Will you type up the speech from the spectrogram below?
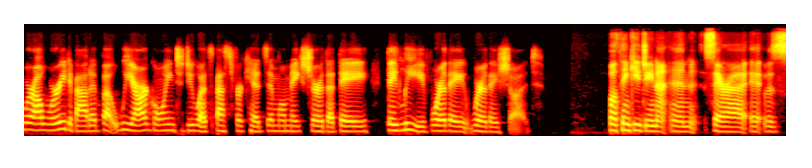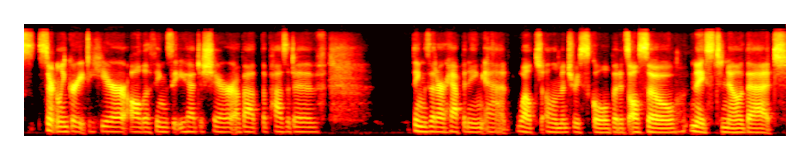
we're all worried about it, but we are going to do what's best for kids, and we'll make sure that they they leave where they where they should. Well, thank you, Gina and Sarah. It was certainly great to hear all the things that you had to share about the positive things that are happening at Welch Elementary School, but it's also nice to know that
